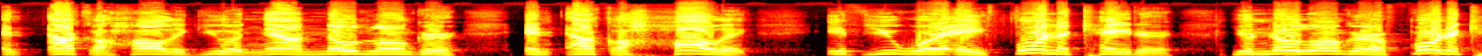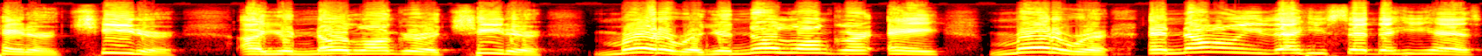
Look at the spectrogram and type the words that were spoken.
an alcoholic, you are now no longer an alcoholic if you were a fornicator, you're no longer a fornicator, cheater. Uh, you're no longer a cheater, murderer. You're no longer a murderer. And not only that, he said that he has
